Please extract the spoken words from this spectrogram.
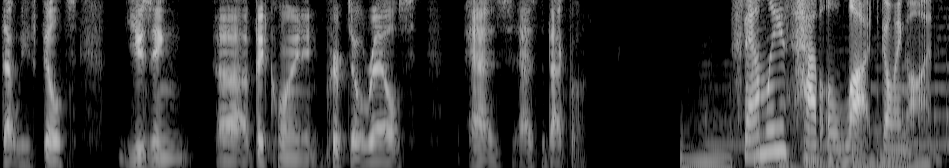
that we've built using uh, Bitcoin and crypto rails as as the backbone. Families have a lot going on.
